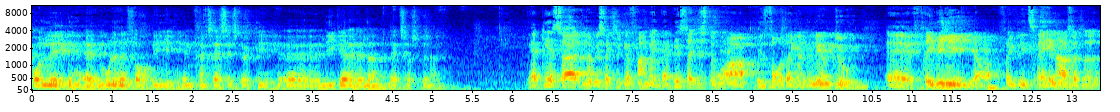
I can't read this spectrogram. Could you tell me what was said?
grundlægge at muligheden for at blive en fantastisk dygtig øh, liga- eller landsholdsspiller. Hvad bliver så, når vi så kigger fremad, hvad bliver så de store udfordringer? Nu nævnte du øh, frivillige og frivillige træner og sådan noget.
